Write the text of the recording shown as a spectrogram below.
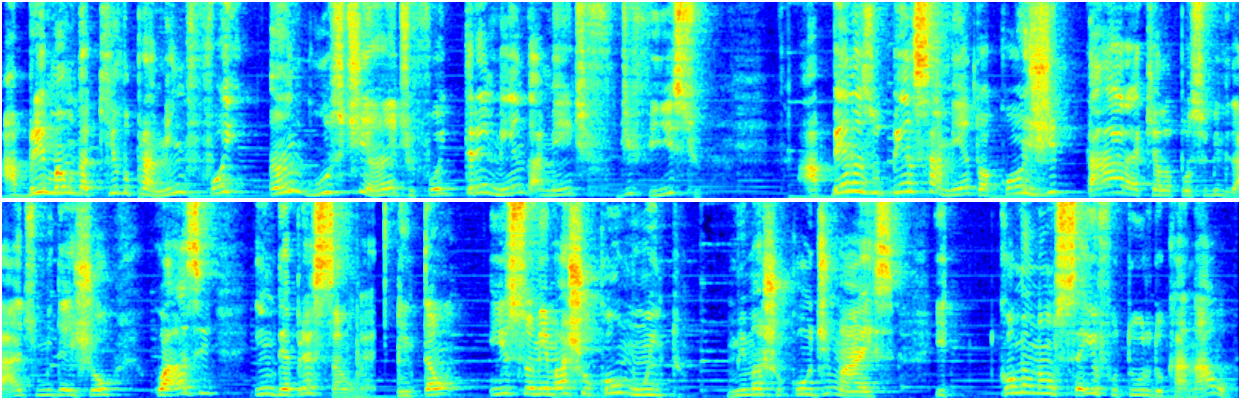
Abrir mão daquilo para mim foi angustiante, foi tremendamente difícil. Apenas o pensamento, a cogitar aquela possibilidade me deixou quase em depressão, velho. Então isso me machucou muito, me machucou demais. Como eu não sei o futuro do canal,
